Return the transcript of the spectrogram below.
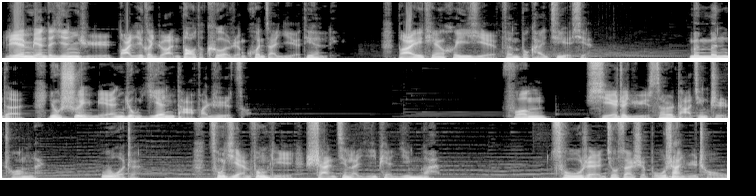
连绵的阴雨把一个远道的客人困在野店里，白天黑夜分不开界限。闷闷的，用睡眠用烟打发日子。风携着雨丝儿打进纸窗来，握着，从眼缝里闪进了一片阴暗。粗人就算是不善于愁。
